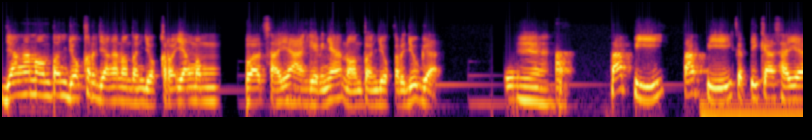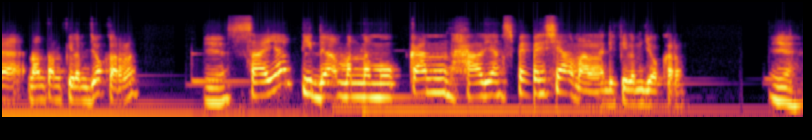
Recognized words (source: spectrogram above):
jangan nonton Joker, jangan nonton Joker, yang membuat saya akhirnya nonton Joker juga. Iya. Tapi, tapi ketika saya nonton film Joker, Iya. saya tidak menemukan hal yang spesial malah di film Joker. Iya.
